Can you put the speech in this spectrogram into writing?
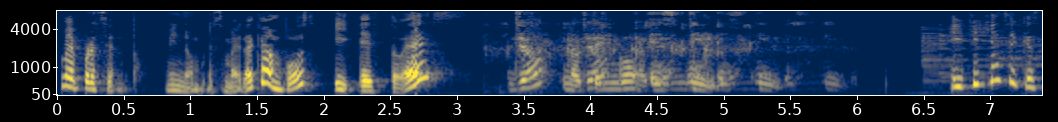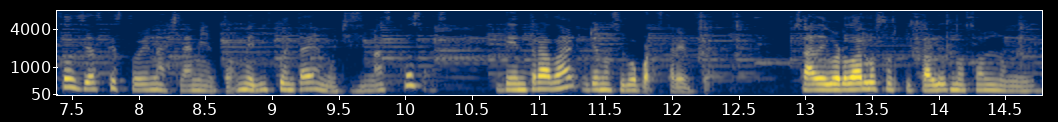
me presento. Mi nombre es Mayra Campos y esto es... Yo no tengo estilo. Y fíjense que estos días que estoy en aislamiento me di cuenta de muchísimas cosas. De entrada, yo no sirvo para estar enfermo. O sea, de verdad los hospitales no son lo mío.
